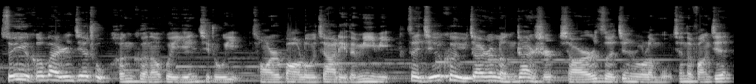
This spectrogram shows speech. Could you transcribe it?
随意和外人接触很可能会引起注意，从而暴露家里的秘密。在杰克与家人冷战时，小儿子进入了母亲的房间。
